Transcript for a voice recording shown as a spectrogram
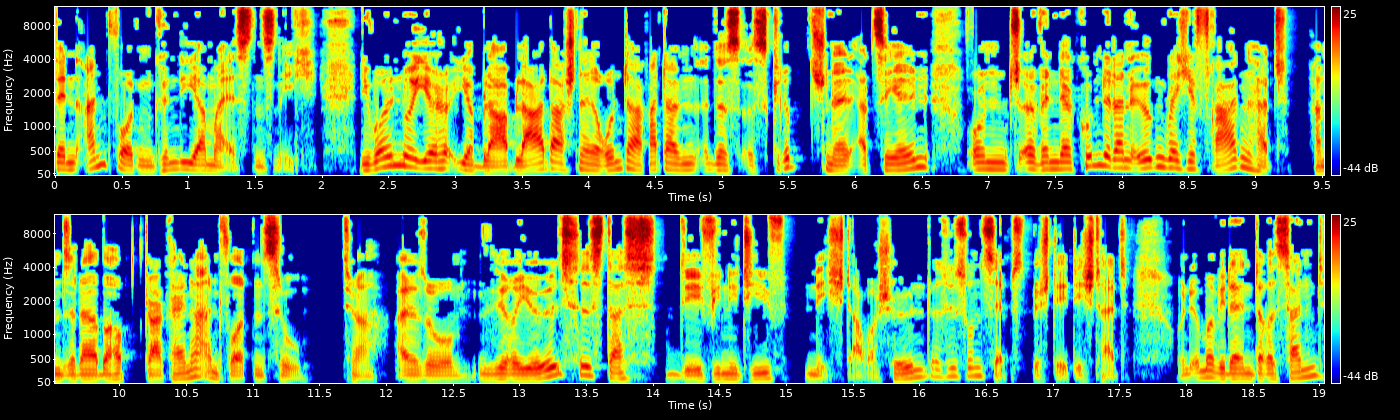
Denn antworten können die ja meistens nicht. Die wollen nur ihr, ihr Blabla da schnell runterrattern, das Skript schnell erzählen und äh, wenn der Kunde dann irgendwelche Fragen hat, haben sie da überhaupt gar keine Antworten zu. Tja, also seriös ist das definitiv nicht, aber schön, dass es uns selbst bestätigt hat. Und immer wieder interessant,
